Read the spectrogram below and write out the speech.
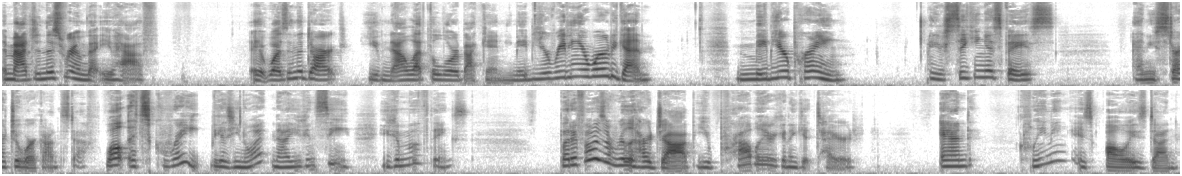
imagine this room that you have. It was in the dark. You've now let the Lord back in. Maybe you're reading your word again. Maybe you're praying. You're seeking his face and you start to work on stuff. Well, it's great because you know what? Now you can see, you can move things. But if it was a really hard job, you probably are going to get tired. And cleaning is always done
